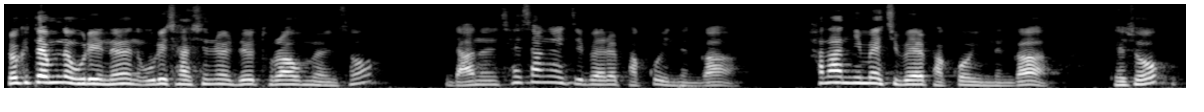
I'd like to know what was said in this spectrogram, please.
그렇기 때문에 우리는 우리 자신을 늘 돌아보면서 나는 세상의 지배를 받고 있는가, 하나님의 지배를 받고 있는가 계속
